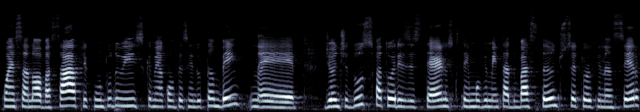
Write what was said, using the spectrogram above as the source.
com essa nova safra e com tudo isso que vem acontecendo acontecendo também é, diante dos fatores externos que têm movimentado bastante o setor financeiro.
